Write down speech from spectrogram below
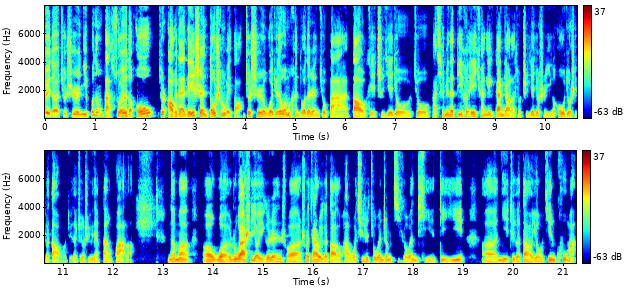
对的，就是你不能把所有的 O 就是 organization 都称为道。就是我觉得我们很多的人就把道给直接就就把前面的 D 和 A 全给干掉了，就直接就是一个 O 就是一个道。我觉得这个是有点泛化了。那么，呃，我如果要是有一个人说说加入一个道的话，我其实就问这么几个问题：第一，呃，你这个道有金库吗？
